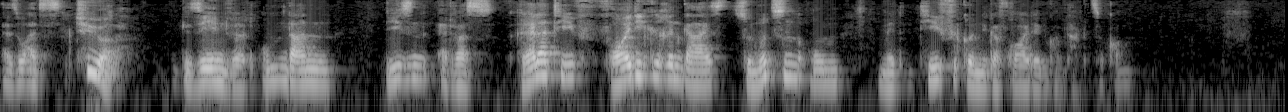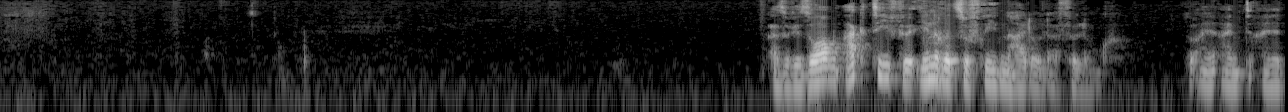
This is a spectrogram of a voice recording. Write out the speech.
also als Tür gesehen wird, um dann diesen etwas relativ freudigeren Geist zu nutzen, um mit tiefgründiger Freude in Kontakt zu kommen. Also wir sorgen aktiv für innere Zufriedenheit und Erfüllung. So eine, eine, eine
